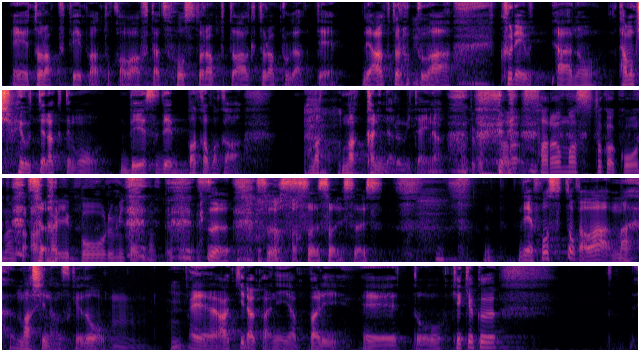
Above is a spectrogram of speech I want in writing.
えー TRAP paper とかは2つ Fos TRAP と Arc TRAP があって、で、 Arc TRAP は、 Cre、あの、タモキシフェン打ってなくても、ベースでバカバカ、ま、真っ赤になるみたいな。 thala、thalamus とかこうなんか赤いボールみたいになってて。そう、そう、そう、そうです、そうです。で、 Fos とかは、ま、マシなんですけど、うん。えー明らかにやっぱり、えーっと、結局、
